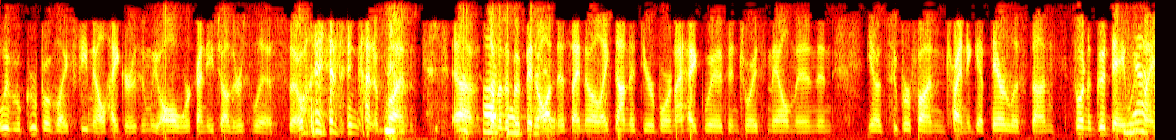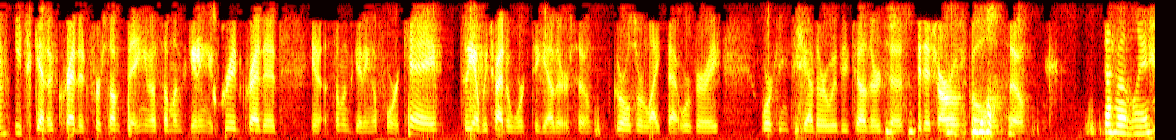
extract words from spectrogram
we have a group of like female hikers, and we all work on each other's lists. So it's been kind of fun. Um, some of them have been on this. I know, like Donna Dearborn, I hike with, and Joyce Mailman, and you know, it's super fun trying to get their list done. So on a good day, we Yeah. might each get a credit for something. You know, someone's getting a grid credit. You know, someone's getting a 4K. So yeah, we try to work together. So girls are like that. We're very working together with each other to finish our own goals. So Definitely.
